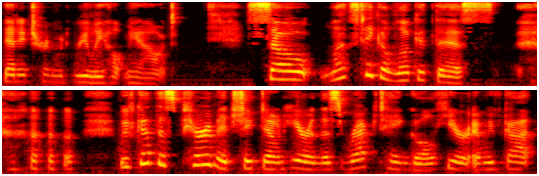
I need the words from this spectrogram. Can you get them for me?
That in turn would really help me out. So let's take a look at this. we've got this pyramid shape down here and this rectangle here, and we've got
